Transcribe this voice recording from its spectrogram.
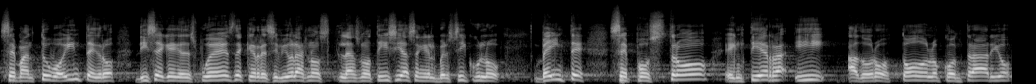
se mantuvo íntegro. Dice que después de que recibió las, las noticias en el versículo 20, se postró en tierra y adoró. Todo lo contrario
